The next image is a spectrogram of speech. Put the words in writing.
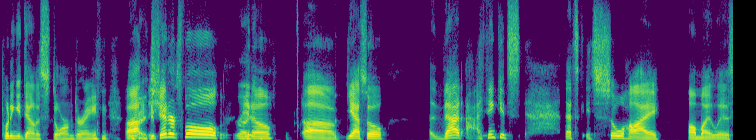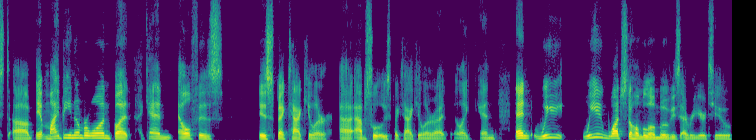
putting it down a storm drain ah Right. shitter's full right. you know um yeah so uh, that i think it's that's it's so high on my list. Um it might be number one but again elf is is spectacular uh, absolutely spectacular I, like and and we we watch the home alone movies every year too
